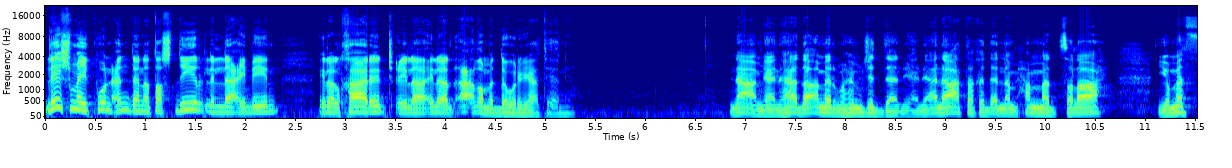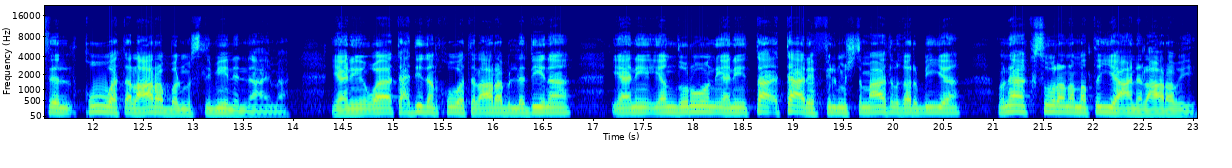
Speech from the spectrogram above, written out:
ليش ما يكون عندنا تصدير للاعبين إلى الخارج إلى إلى أعظم الدوريات يعني. نعم يعني هذا أمر مهم جدا. يعني أنا أعتقد أن محمد صلاح يمثل قوة العرب والمسلمين الناعمة. يعني وتحديدا قوة العرب الذين يعني ينظرون يعني تعرف في المجتمعات الغربية هناك صورة نمطية عن العربي.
